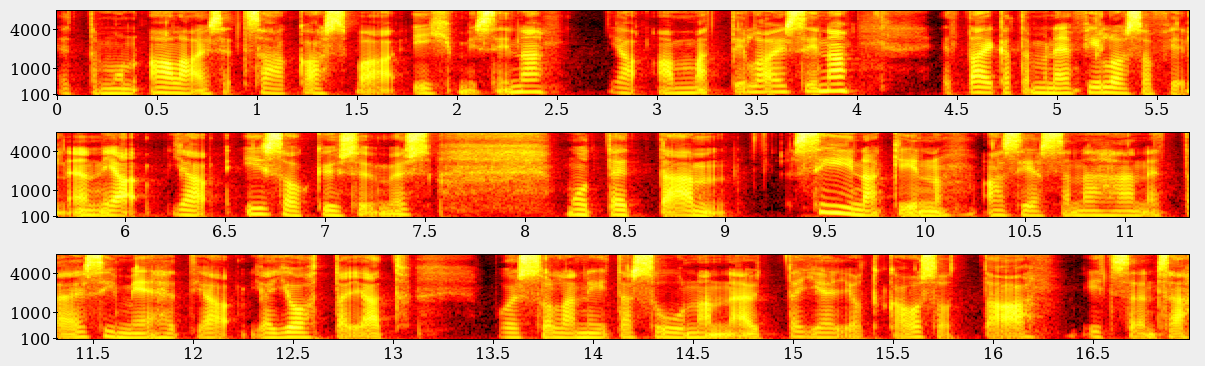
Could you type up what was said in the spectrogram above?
että mun alaiset saa kasvaa ihmisinä ja ammattilaisina. Että aika tämmöinen filosofinen ja, ja iso kysymys, mutta että siinäkin asiassa nähdään, että esimiehet ja, ja johtajat voisivat olla niitä suunnannäyttäjiä, jotka osoittaa itsensä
